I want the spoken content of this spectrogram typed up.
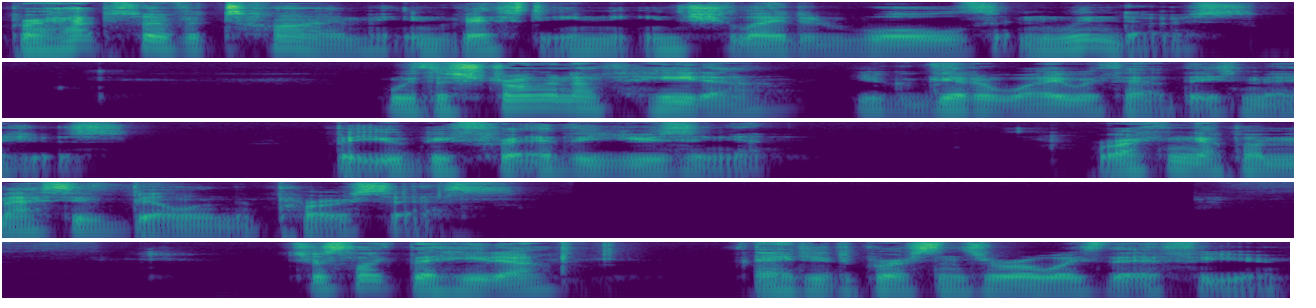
Perhaps over time, invest in insulated walls and windows. With a strong enough heater, you could get away without these measures, but you'd be forever using it, racking up a massive bill in the process. Just like the heater, antidepressants are always there for you.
